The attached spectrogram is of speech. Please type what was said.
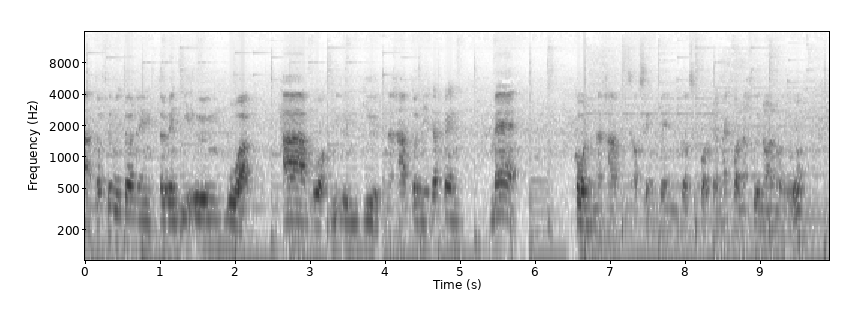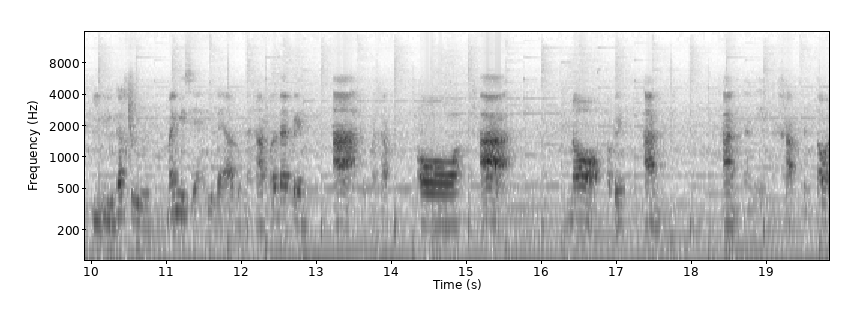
อ่าตัวขึ้นมีตัวหนึ่งตัวเป็นอีอึงบวก r บวกมีอึงยืดนะครับ ตัวนี้ก็เป็นแม่กลนะครับออกเสียงเป็นตัวสะกดด้วยแม่กลก็คือนอนหนูอีอึงก็คือไม่มีเสียงอยู่แล้วถูกไหมครับ ก็ได้เป็น r ถูกไหมครับอ r นอก็เป็นอันอันนั่นเองนะครับ เป็นต้น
